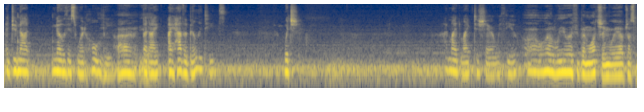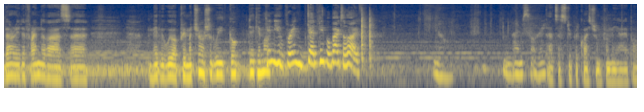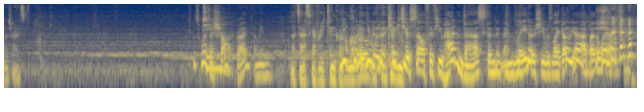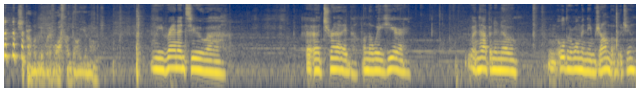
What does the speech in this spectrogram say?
I do not know this word holy, Uh, but yeah. I, I have abilities, which I might like to share with you. Oh, well, you, if you've been watching, we have just buried a friend of ours. Uh, maybe we were premature. Should we go dig him up? can you bring dead people back to life? No. I'm sorry. That's a stupid question from me. I apologize. It's worth a shot, right? I mean, Let's ask every tinker you on the could have, road you would they have can. kicked yourself if you hadn't asked, and and later she was like, "Oh yeah, by the way." I, She probably would have offered, though. You know. We ran into uh, a, a tribe on the way here. You wouldn't happen to know an older woman named Jamba, would you?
